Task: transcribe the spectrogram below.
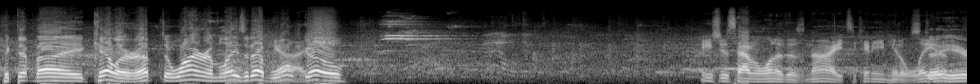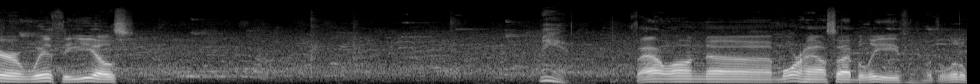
Picked up by Keller. Up to Wyram. Lays oh, it up. Won't go. He's just having one of those nights. He can't even hit a layup. Stay here with the Eels. Man, Foul on uh, Morehouse, I believe, with a little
